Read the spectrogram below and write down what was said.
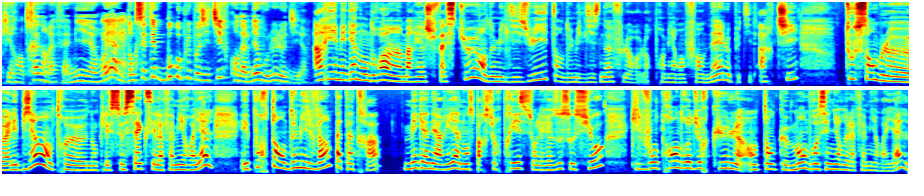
qui rentrait dans la famille royale. Donc c'était beaucoup plus positif qu'on a bien voulu le dire. Harry et Meghan ont droit à un mariage fastueux en 2018. En 2019, leur, leur premier enfant naît, le petit Archie tout semble aller bien entre donc les Sussex et la famille royale. Et pourtant, en 2020, patatras, Meghan et Harry annoncent par surprise sur les réseaux sociaux qu'ils vont prendre du recul en tant que membres seniors de la famille royale.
